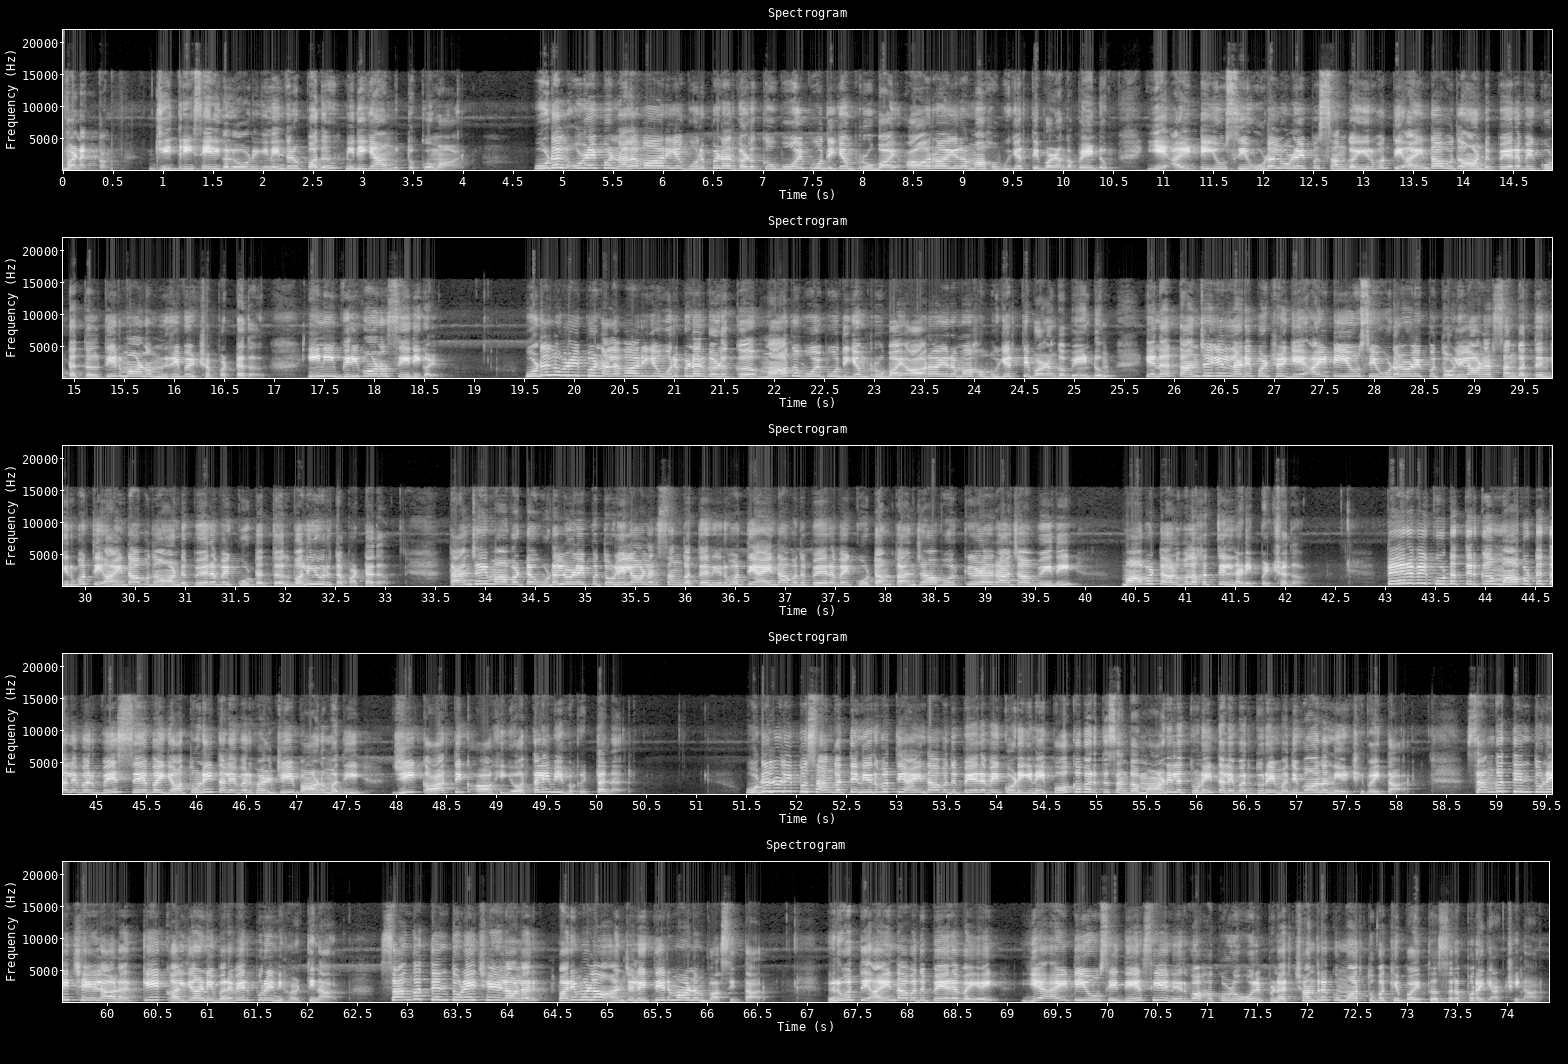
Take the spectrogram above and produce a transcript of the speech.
வணக்கம். G three செய்திகளோடு இணைந்திருப்பது நிதியா முத்துக்குமார். உடல் உழைப்பு நலவாரிய உறுப்பினர்களுக்கு ஓய்வூதியம் ரூபாய் ஆறாயிரமாக உயர்த்தி வழங்க வேண்டும். ஏஐடியூசி உடல் உழைப்பு சங்க இருபத்தி ஐந்தாவது ஆண்டு பேரவைக் கூட்டத்தில் தீர்மானம் நிறைவேற்றப்பட்டது. இனி விரிவான செய்திகள். உடல் உழைப்பு நலவாரிய உறுப்பினர்களுக்கு மாத ஓய்வூதியம் ரூபாய் ஆறாயிரமாக உயர்த்தி வழங்க வேண்டும் என தஞ்சையில் நடைபெற்ற ஏஐடியூசி உடல் உழைப்பு தொழிலாளர் சங்கத்தின் இருபத்தி ஐந்தாவது ஆண்டு பேரவைக் கூட்டத்தில் வலியுறுத்தப்பட்டது. தஞ்சை மாவட்ட உடல் உழைப்பு தொழிலாளர் சங்கத்தின் இருபத்தி ஐந்தாவது பேரவைக் கூட்டம் தஞ்சாவூர் கீழராஜா வீதி மாவட்ட அலுவலகத்தில் நடைபெற்றது. பேரவைக் கூட்டத்திற்கு மாவட்ட தலைவர் வே சேவையா துணைத் தலைவர்கள் ஜி. பானுமதி ஜி. கார்த்திக் ஆகியோர் தலைமை வகித்தனர். உடல் உழைப்பு சங்கத்தின் இருபத்தி ஐந்தாவது பேரவை கொடியினை போக்குவரத்து சங்க மாநில துணைத் தலைவர் துரை மதிவானன் ஏற்றி வைத்தார். சங்கத்தின் துணை செயலாளர் கே. கல்யாணி வரவேற்புரை நிகழ்த்தினார். சங்கத்தின் துணை செயலாளர் பரிமளா அஞ்சலி தீர்மானம் வாசித்தார். இருபத்தி ஐந்தாவது பேரவையை ஏஐடியூசி தேசிய நிர்வாக குழு உறுப்பினர் சந்திரகுமார் துவக்கி வைத்து சிறப்புரையாற்றினார்.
